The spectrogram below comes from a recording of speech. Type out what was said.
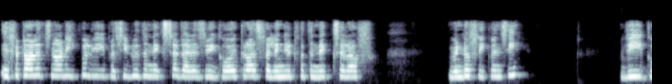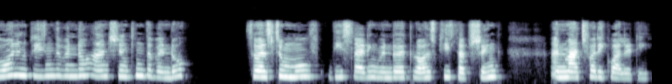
If at all it's not equal, we proceed with the next step, that is we go across filling it for the next set of window frequency. We go on increasing the window and shrinking the window so as to move the sliding window across the substring and match for equality.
